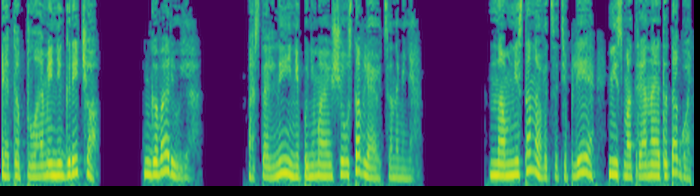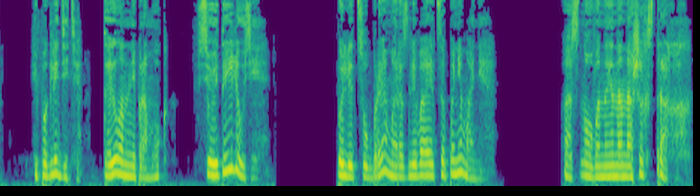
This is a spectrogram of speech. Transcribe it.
«Это пламя не горячо», — говорю я. Остальные, непонимающие, уставляются на меня. Нам не становится теплее, несмотря на этот огонь. И поглядите, Тейлон не промок. Все это иллюзии. По лицу Брэма разливается понимание. Основанные на наших страхах.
